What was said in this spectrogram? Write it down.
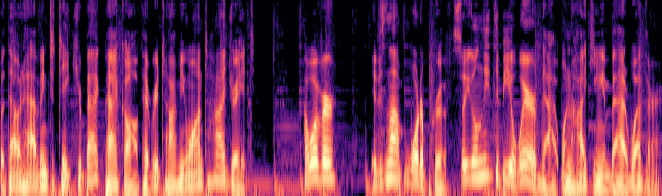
without having to take your backpack off every time you want to hydrate. However, it is not waterproof, so you'll need to be aware of that when hiking in bad weather.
